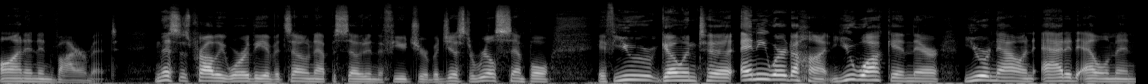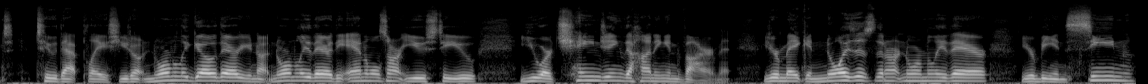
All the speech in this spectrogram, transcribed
on an environment. And this is probably worthy of its own episode in the future, but just a real simple if you go into anywhere to hunt, you walk in there, you're now an added element to that place. You don't normally go there, you're not normally there, the animals aren't used to you. You are changing the hunting environment. You're making noises that aren't normally there, you're being seen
